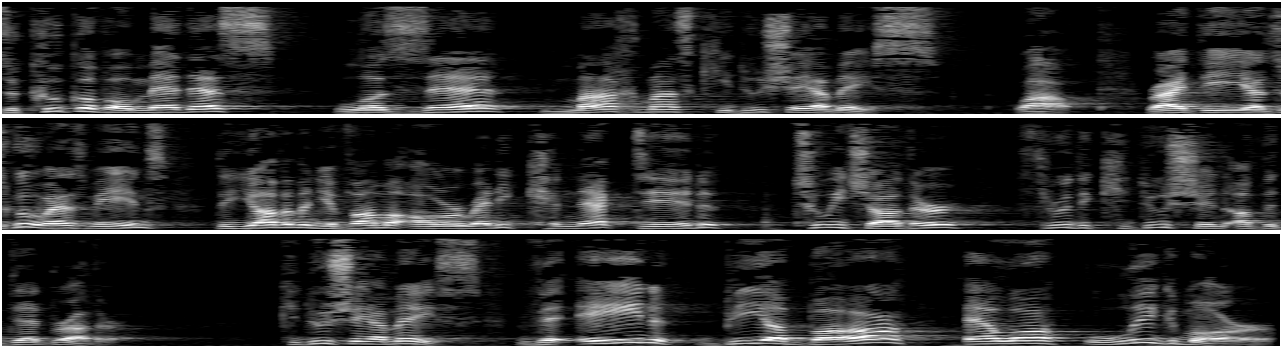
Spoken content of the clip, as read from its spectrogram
Zukukov omedes loze machmas kidushe ames. Wow. Right? The uh, omedes means the Yavam and Yavama are already connected to each other through the kiddushin of the dead brother. Kiddushe ames. Ve'ein biyaba ella ligmar.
